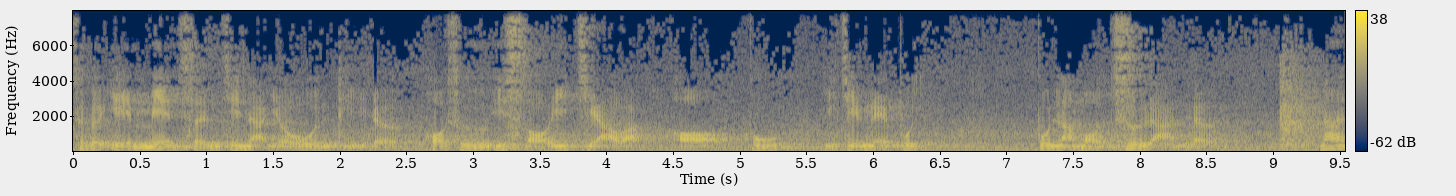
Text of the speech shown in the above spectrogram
这个颜面神经啊有问题了，或是一手一脚啊哦不已经呢不不那么自然了。那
